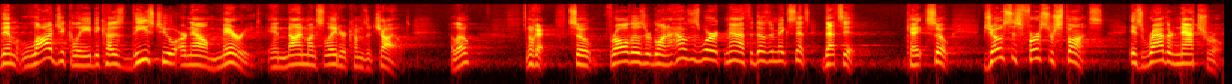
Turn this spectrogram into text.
them logically because these two are now married, and nine months later comes a child. Hello? Okay, so for all those who are going, how does this work? Math, it doesn't make sense. That's it. Okay, so Joseph's first response is rather natural.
